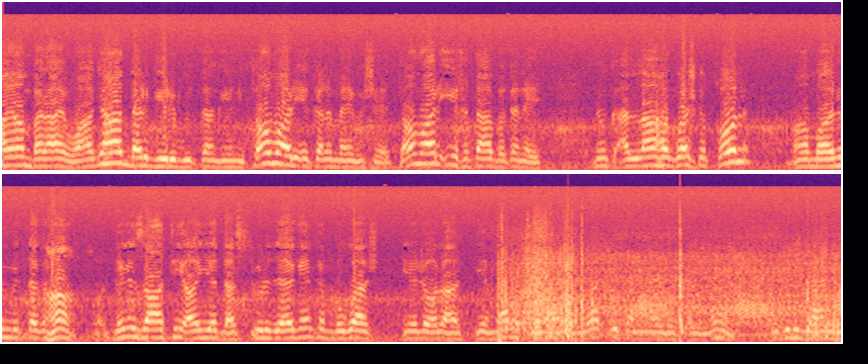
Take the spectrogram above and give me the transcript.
آیاں برائے واجہ درگیر بوتا کہ یعنی تو ماری کلمہ گوشے، تو ماری ای خطاب بکنے کیونکہ اللہ گوش کے قول ما معلوم بھی تک ہاں دیکھ ذاتی آئیے دستور جائے گئے کہ بگوش، یہ لولاد یہ مرد چلائے یہ کلمہ گوشے نہیں یہ جانبی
